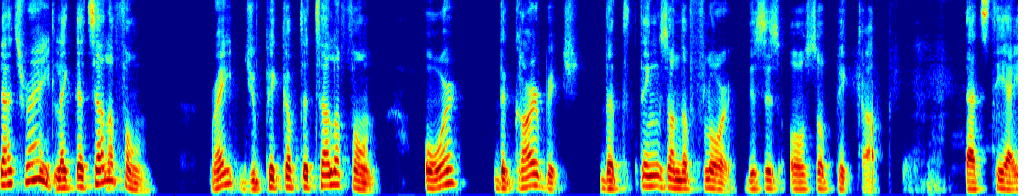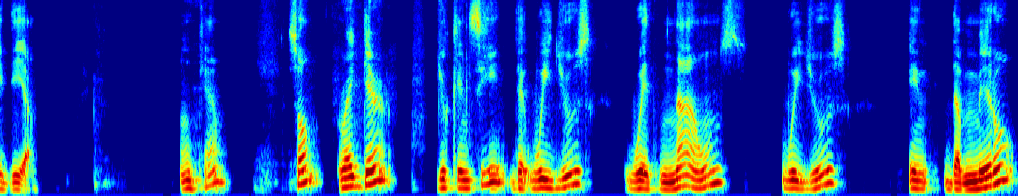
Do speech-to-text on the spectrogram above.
That's right, like the telephone, right? You pick up the telephone or the garbage, the things on the floor. This is also pick up. That's the idea. Okay, so right there, you can see that we use with nouns, we use in the middle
